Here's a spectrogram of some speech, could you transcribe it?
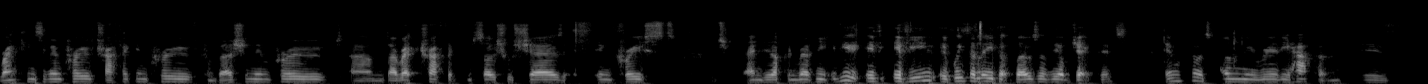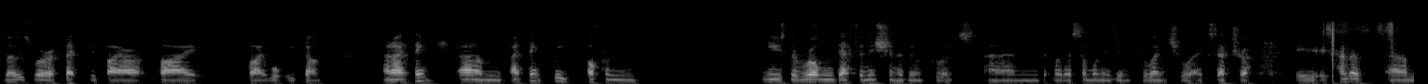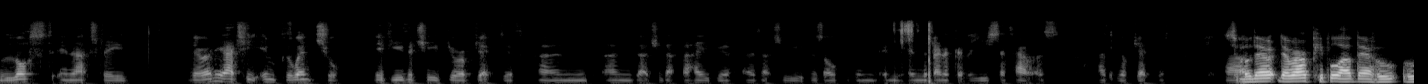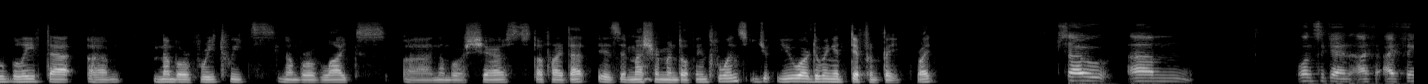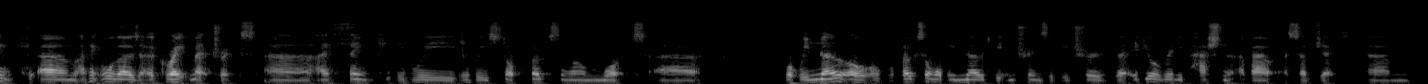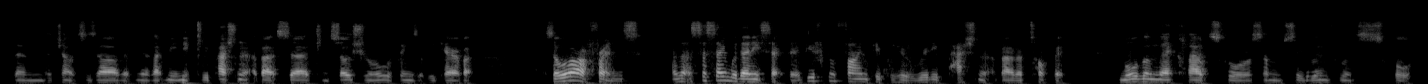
rankings have improved traffic improved conversion improved um, direct traffic from social shares increased which ended up in revenue if you if, if you if we believe that those are the objectives influence only really happened if those were affected by our by by what we've done and I think um, I think we often use the wrong definition of influence and whether someone is influential, etc., It's kind of um, lost in actually they're only actually influential if you've achieved your objective and and actually that behavior has actually resulted in, in, in the benefit that you set out as as the objective. So um, there there are people out there who who believe that um, number of retweets, number of likes, uh, number of shares, stuff like that is a measurement of influence. You, you are doing it differently, right? So um, once again, I, th I think um, I think all those are great metrics. Uh, I think if we if we stop focusing on what uh, what we know or, or, focus on what we know to be intrinsically true. That if you're really passionate about a subject, um, then the chances are that you know, like me, Nick, we're passionate about search and social and all the things that we care about. So we're our friends, and that's the same with any sector. If you can find people who are really passionate about a topic more than their Klout score or some pseudo influence score,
